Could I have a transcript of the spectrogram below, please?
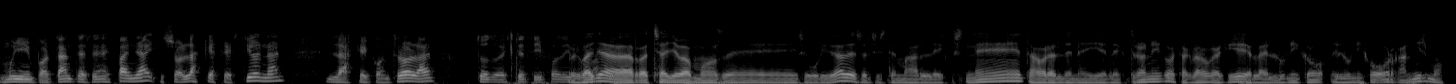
muy importantes en España y son las que gestionan, las que controlan todo este tipo de Pues vaya racha llevamos de inseguridades, el sistema LexNet, ahora el DNI electrónico, está claro que aquí el único el único organismo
